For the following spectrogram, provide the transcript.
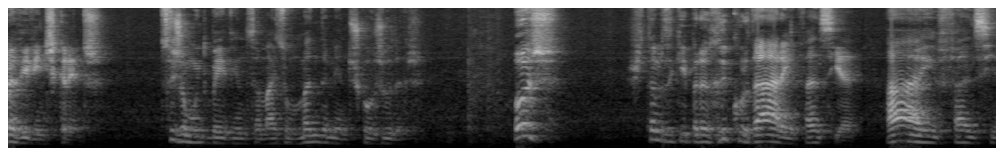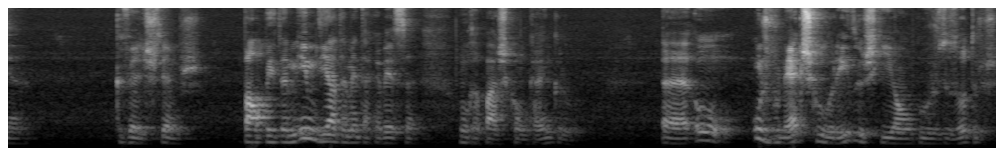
Ora, vivinhos crentes, sejam muito bem-vindos a mais um Mandamentos com Judas. Hoje estamos aqui para recordar a infância. Ah, infância! Que velhos tempos! Palpita-me imediatamente à cabeça um rapaz com cancro, ah, um- uns bonecos coloridos que iam com os dos outros,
